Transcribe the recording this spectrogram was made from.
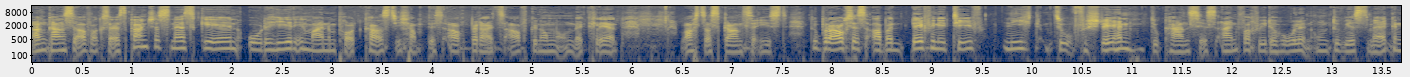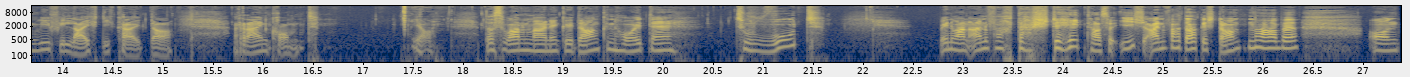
dann kannst du auf Access Consciousness gehen oder hier in meinem Podcast. Ich habe das auch bereits aufgenommen und erklärt, was das Ganze ist. Du brauchst es aber definitiv nicht zu verstehen. Du kannst es einfach wiederholen und du wirst merken, wie viel Leichtigkeit da reinkommt. Ja, das waren meine Gedanken heute zur Wut. Wenn man einfach da steht, also ich einfach da gestanden habe und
